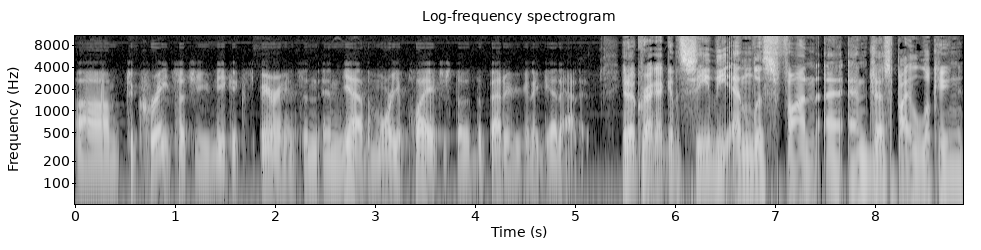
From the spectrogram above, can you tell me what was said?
um, to create such a unique experience. And, and yeah, the more you play, just the, the better you're going to get at it. You know, Craig, I can see the endless fun, and just by looking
